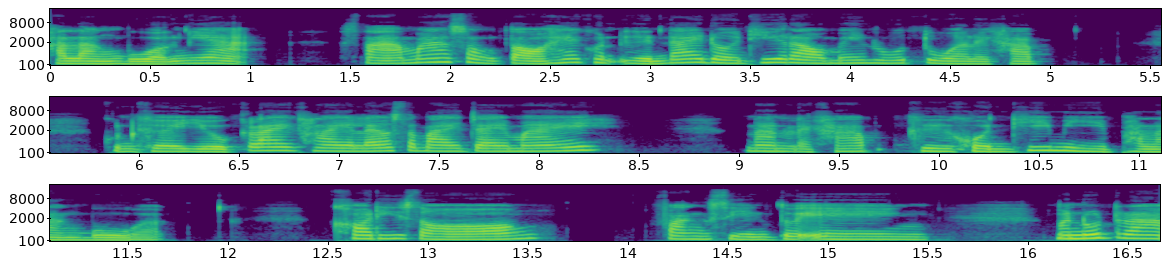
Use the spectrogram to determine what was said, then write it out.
พลังบวกเนี่ย สามารถส่งต่อให้คนอื่นได้โดยที่เราไม่รู้ตัวเลยครับ คุณเคยอยู่ใกล้ใครแล้วสบายใจไหม นั่นแหละครับ คือคนที่มีพลังบวก ข้อที่ 2 ฟังเสียงตัวเอง มนุษย์เรา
